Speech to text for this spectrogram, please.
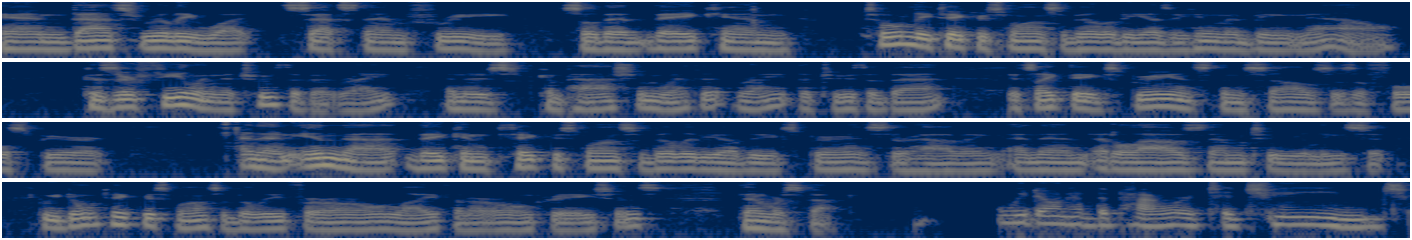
And that's really what sets them free so that they can totally take responsibility as a human being now because they're feeling the truth of it, right? And there's compassion with it, right? The truth of that. It's like they experience themselves as a full spirit. And then in that, they can take responsibility of the experience they're having, and then it allows them to release it. If we don't take responsibility for our own life and our own creations, then we're stuck. We don't have the power to change.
